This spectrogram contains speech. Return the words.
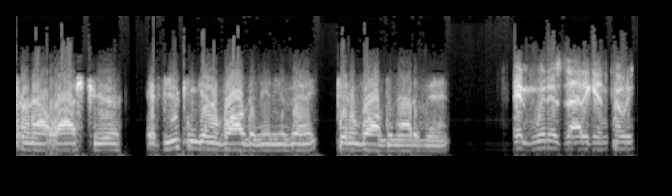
turnout last year. If you can get involved in any event, get involved in that event. And when is that again, Cody?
